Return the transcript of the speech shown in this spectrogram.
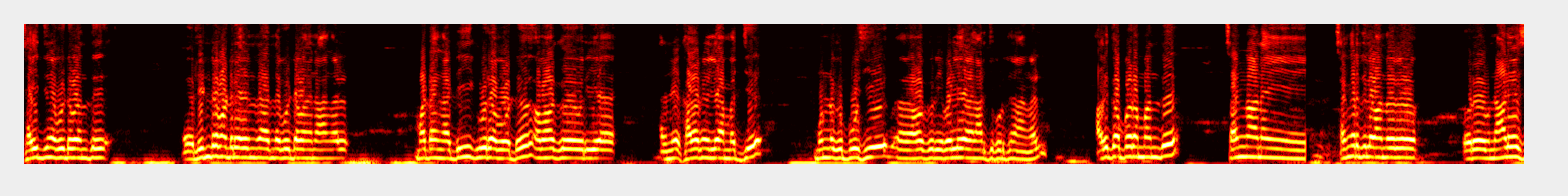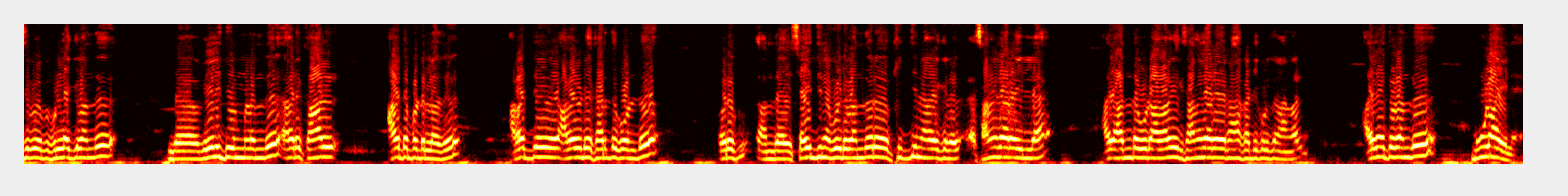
சைத்தின வீடு வந்து லிண்டர் மட்டில் இருந்த அந்த வீட்டை வந்து நாங்கள் மட்டம் காட்டி கூரை போட்டு அவாக்கு உரிய அந்த கலர் நிலையை அமைச்சு முன்னுக்கு பூசி அவளுக்கு உரிய வெள்ளையை நடத்தி நாங்கள். அதுக்கப்புறம் வந்து சங்கானை சங்கரத்தில் வந்து ஒரு ஒரு நாலு வயசு பிள்ளைக்கு வந்து இந்த வேலி தூண்மிலிருந்து அவர் கால் அகற்றப்பட்டுள்ளது. அவற்று அவருடைய கருத்து கொண்டு ஒரு அந்த சைத்தின வீடு வந்து ஒரு கிச்சன் வைக்கிற சமையலறை இல்லை. அது அந்த வீடு அளவுக்கு சமையலறை நான் கட்டி கொடுத்தாங்க அதனைத் தொடர்ந்து மூலாயில்.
